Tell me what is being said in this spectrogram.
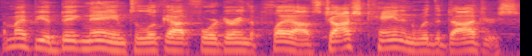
that might be a big name to look out for during the playoffs. Josh Kanan with the Dodgers.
